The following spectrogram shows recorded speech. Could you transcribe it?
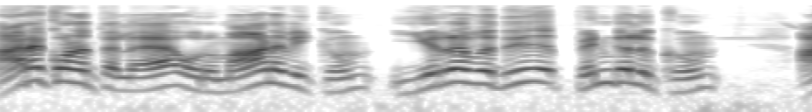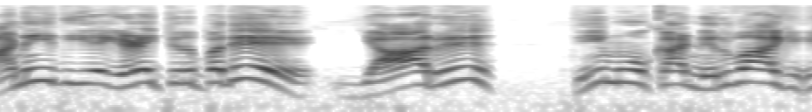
அரக்கோணத்தில் ஒரு மாணவிக்கும் இருபது பெண்களுக்கும் அநீதியை இழைத்திருப்பது யாரு? திமுக நிர்வாகி.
